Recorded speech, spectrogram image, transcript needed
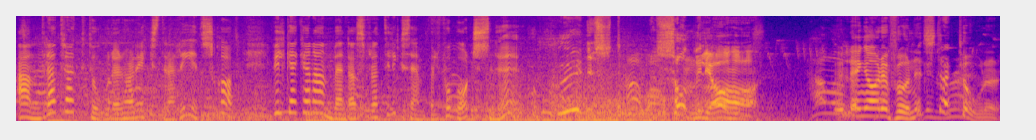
Andra traktorer har extra redskap vilka kan användas för att till exempel få bort snö. Just, sån vill jag ha. Hur länge har det funnits traktorer?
